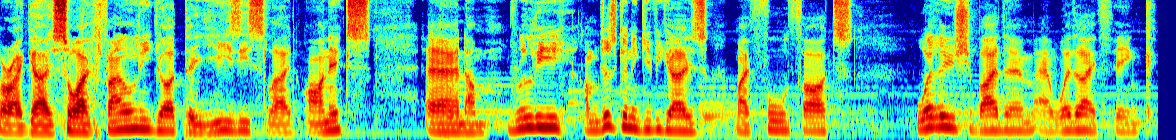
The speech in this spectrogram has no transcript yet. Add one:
Alright guys, so I finally got the Yeezy Slide Onyx and I'm really, I'm just gonna give you guys my full thoughts whether you should buy them and whether I think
